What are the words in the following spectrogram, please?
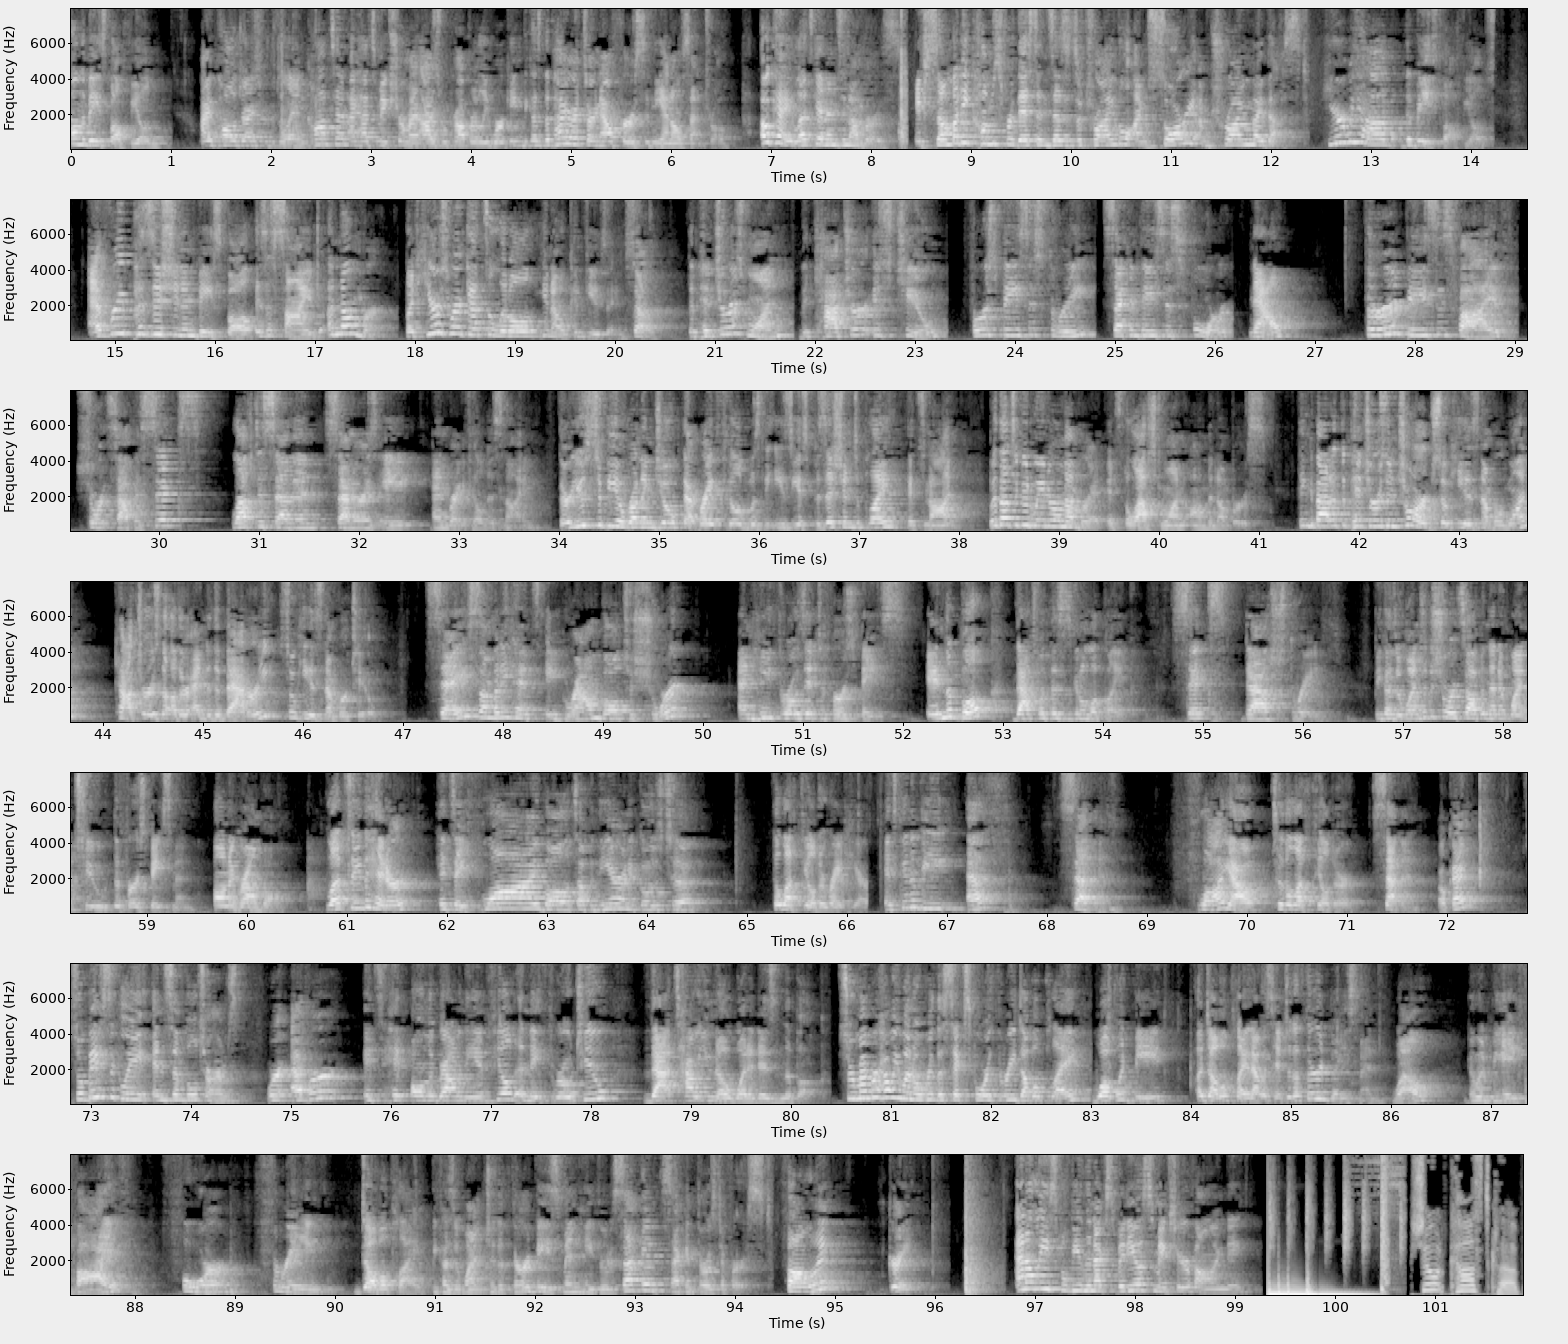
on the baseball field. I apologize for the delay in content. I had to make sure my eyes were properly working because the Pirates are now first in the NL Central. Okay, let's get into numbers. If somebody comes for this and says it's a triangle, I'm sorry, I'm trying my best. Here we have the baseball field. Every position in baseball is assigned a number. But here's where it gets a little, you know, confusing. So the pitcher is one, the catcher is two, first base is three, second base is four. Now, third base is five, shortstop is six, left is seven, center is eight, and right field is nine. There used to be a running joke that right field was the easiest position to play. It's not, but that's a good way to remember it. It's the last one on the numbers. Think about it the pitcher is in charge, so he is number one. Catcher is the other end of the battery, so he is number two. Say somebody hits a ground ball to short and he throws it to first base. In the book, that's what this is to look like 6 dash 3 because it went to the shortstop and then it went to the first baseman on a ground ball. Let's say the hitter hits a fly ball, it's up in the air and it goes to the left fielder right here. It's to be F7. Fly out to the left fielder, 7, okay? So basically, in simple terms, wherever it's hit on the ground in the infield and they throw to, that's how you know what it is in the book. So remember how we went over the 6-4-3 double play? What would be a double play that was hit to the third baseman? Well, it would be a 5-4-3 double play because it went to the third baseman, he threw to second, second throws to first. Following? Great. And at least we'll be in the next video, so make sure you're following me. Short Cast Club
